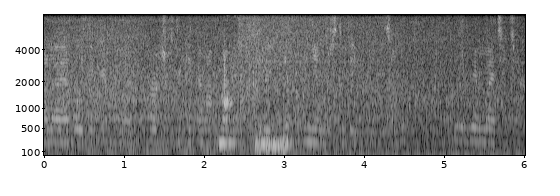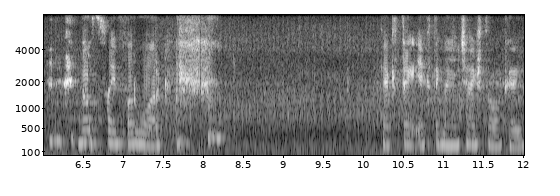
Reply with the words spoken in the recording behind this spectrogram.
ale Wojtek e, wkroczył w taki temat, No. który nie powinien być tutaj wypowiedziany. Zrobiłem moje cięcie. No safe for work. Jak, te, jak tego nie czaisz, to okej.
